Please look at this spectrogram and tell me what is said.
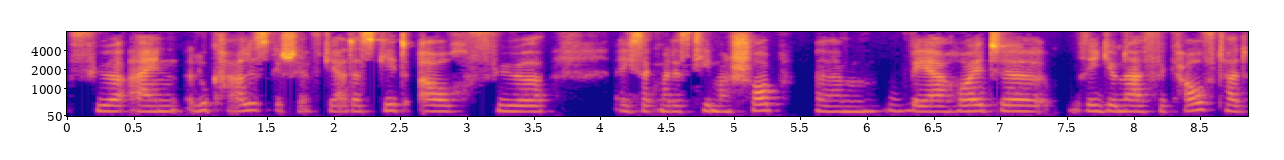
für ein lokales Geschäft. Ja, das geht auch für, ich sag mal, das Thema Shop. Ähm, wer heute regional verkauft hat,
